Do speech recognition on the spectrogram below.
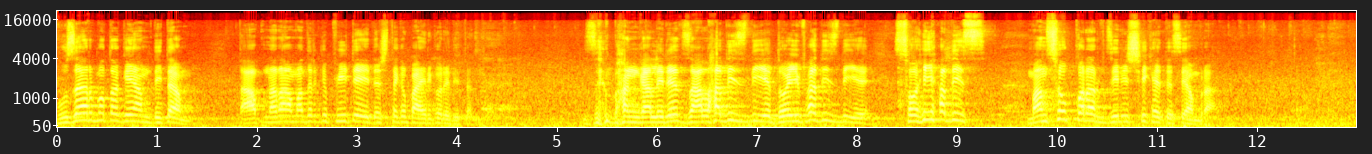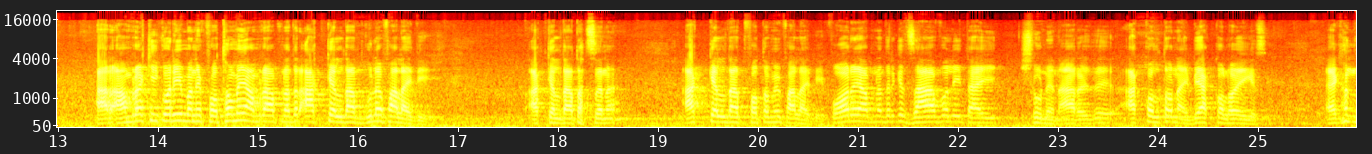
বুঝার মতো জ্ঞান দিতাম, তা আপনারা আমাদেরকে পিটে এই দেশ থেকে বাইর করে দিতেন। যে বাঙালিরে জাল হাদিস দিয়ে দইফ হাদিস দিয়ে, সহি হাদিস মানসুক করার জিনিস শিখাইতেছি আমরা। আর আমরা কি করি? মানে প্রথমে আমরা আপনাদের আক্কেল দাঁতগুলো ফালাই দিই। আক্কেল দাঁত আছে না? আক্কেল দাঁত প্রথমে ফালাই দিই। পরে আপনাদেরকে যা বলি তাই শুনেন। আর ওই যে আক্কল তো নাই, বেআক্কল হয়ে গেছে। এখন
